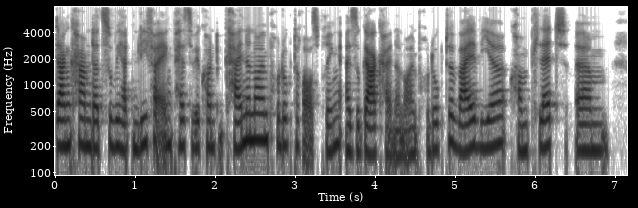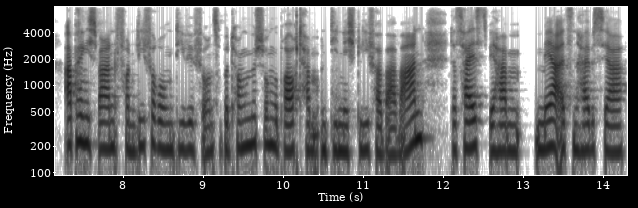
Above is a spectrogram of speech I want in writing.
Dann kam dazu, wir hatten Lieferengpässe, wir konnten keine neuen Produkte rausbringen, also gar keine neuen Produkte, weil wir komplett ähm, abhängig waren von Lieferungen, die wir für unsere Betonmischung gebraucht haben und die nicht lieferbar waren. Das heißt, wir haben mehr als ein halbes Jahr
